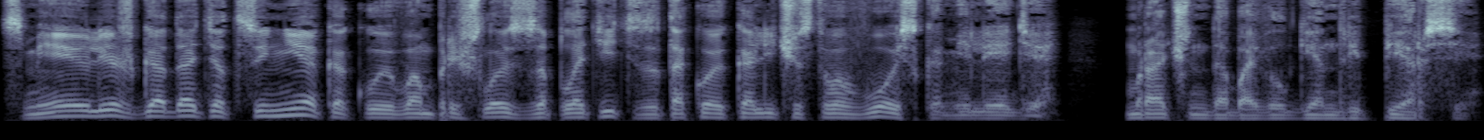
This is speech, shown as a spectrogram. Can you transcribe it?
«Смею лишь гадать о цене, какую вам пришлось заплатить за такое количество войска, миледи», — мрачно добавил Генри Перси.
